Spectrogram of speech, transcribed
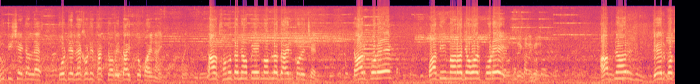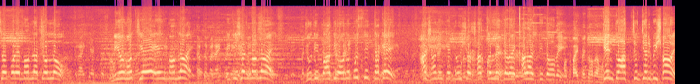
নোটিশে এটা কোর্টের রেকর্ডে থাকতে হবে দায়িত্ব পায় নাই। তা ক্ষমতা না পেয়ে মামলা দায়ের করেছেন। তারপরে বাদী মারা যাওয়ার পরে আপনার দেড় বছর পরে মামলা চলল। নিয়ম হচ্ছে এই মামলায় পিটিশন মামলায় যদি বাদী অনুপস্থিত থাকে আসামিকে দুইশো সাতচল্লিশ দ্বারায় খালাস দিতে হবে। কিন্তু আশ্চর্যের বিষয়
